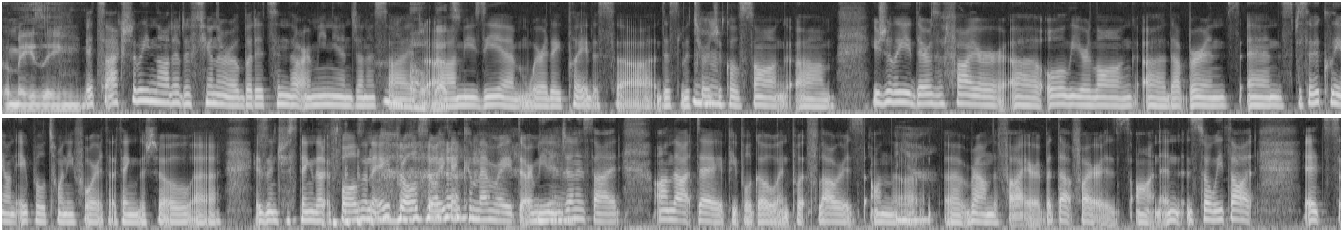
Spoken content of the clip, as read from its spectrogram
amazing. It's actually not at a funeral, but it's in the Armenian Genocide Oh, uh, Museum where they play this uh, this liturgical song. Um, usually, there's a fire uh, all year long uh, that burns, and specifically on April 24th, I think the show uh, is interesting that it falls in April, so we can commemorate the Armenian Yeah. Genocide. On that day, people go and put flowers on the Yeah. uh, around the fire, but that fire is on. And so we thought it's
